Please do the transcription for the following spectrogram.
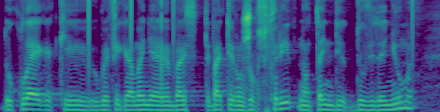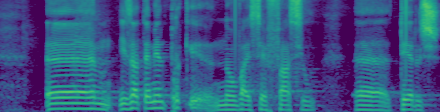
do colega que o Benfica amanhã vai, vai ter um jogo sofrido, não tenho dúvida nenhuma. Uh, exatamente porque não vai ser fácil uh, teres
